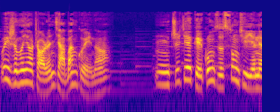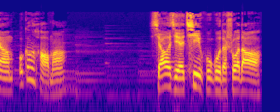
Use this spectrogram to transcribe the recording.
为什么要找人假扮鬼呢？你直接给公子送去银两不更好吗？”小姐气鼓鼓的说道：“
